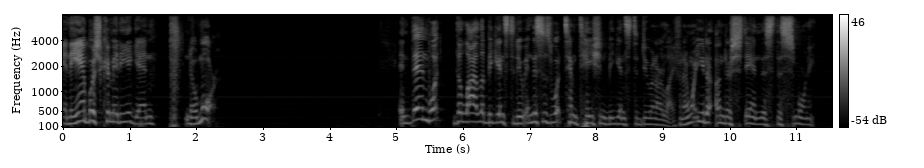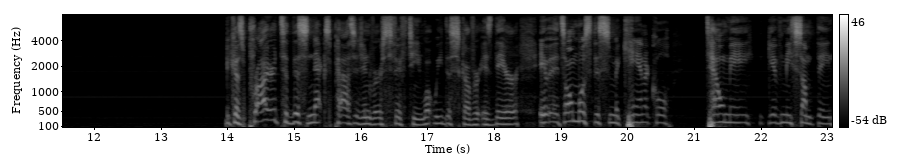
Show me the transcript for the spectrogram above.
In the ambush committee again, no more. And then what Delilah begins to do, and this is what temptation begins to do in our life, and I want you to understand this this morning Because prior to this next passage in verse 15, what we discover is there, it, it's almost this mechanical tell me, give me something.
